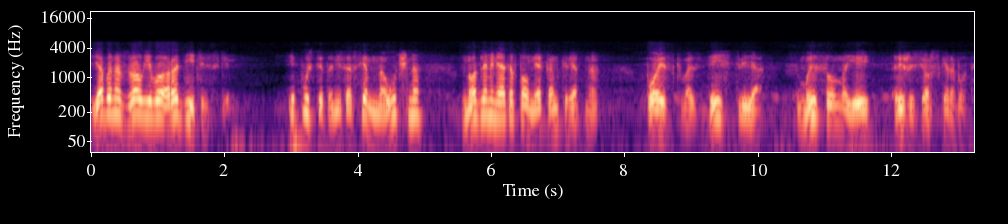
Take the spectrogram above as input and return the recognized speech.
Я бы назвал его родительским. И пусть это не совсем научно, но для меня это вполне конкретно. Поиск воздействия — смысл моей режиссерской работы.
